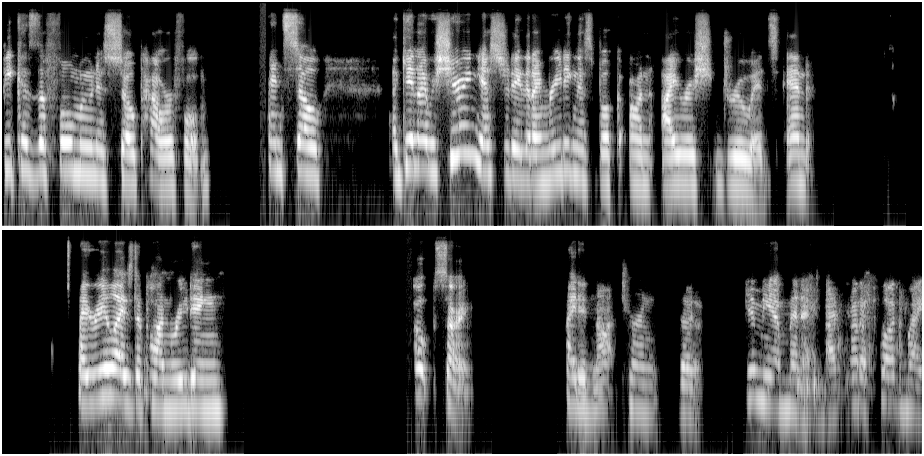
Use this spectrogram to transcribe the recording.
Because the full moon is so powerful. And so again i was sharing yesterday that i'm reading this book on irish druids and I realized upon reading, oh, sorry, I did not turn the, give me a minute. I've got to plug my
